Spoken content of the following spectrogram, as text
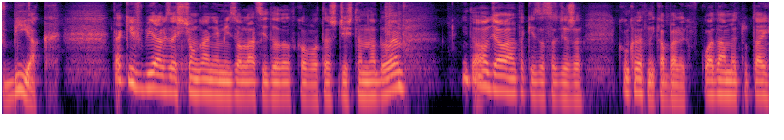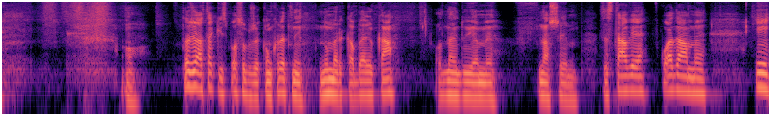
wbijak. Taki wbijak ze ściąganiem izolacji dodatkowo też gdzieś tam nabyłem. I to działa na takiej zasadzie, że konkretny kabelek wkładamy tutaj. O. To działa w taki sposób, że konkretny numer kabelka odnajdujemy w naszym zestawie, wkładamy i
